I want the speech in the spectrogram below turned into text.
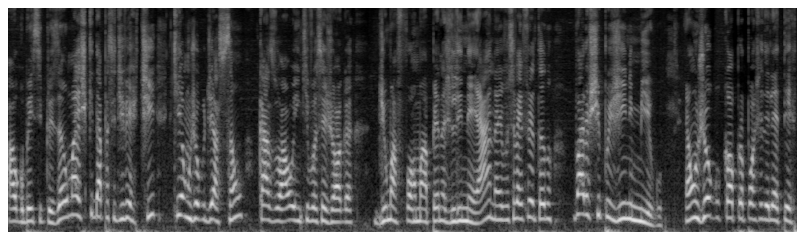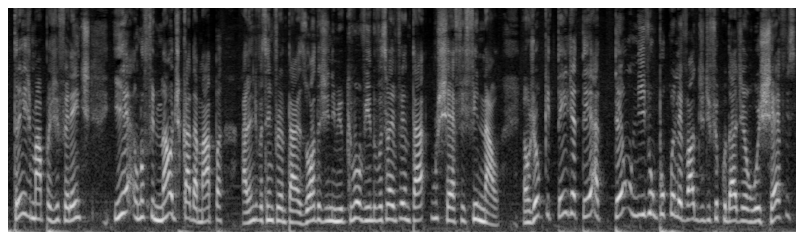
Algo bem simplesão, mas que dá para se divertir, que é um jogo de ação casual em que você joga de uma forma apenas linear, né? E você vai enfrentando vários tipos de inimigo. É um jogo que a proposta dele é ter três mapas diferentes e no final de cada mapa, além de você enfrentar as hordas de inimigo que vão vindo, você vai enfrentar um chefe final. É um jogo que tende a ter até um nível um pouco elevado de dificuldade em alguns chefes,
